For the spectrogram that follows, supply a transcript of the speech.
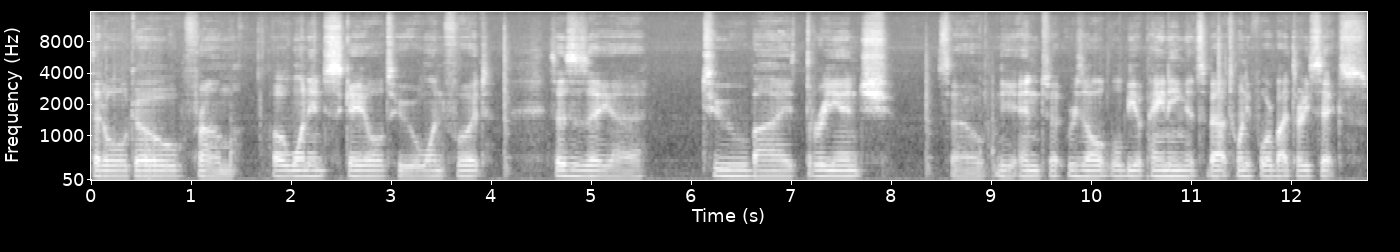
that'll go from a one inch scale to one foot. So this is a uh, two by three inch. So the end result will be a painting. It's about 24 by 36.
